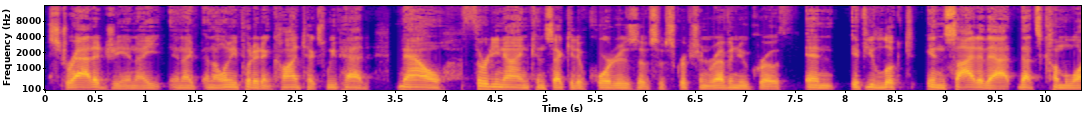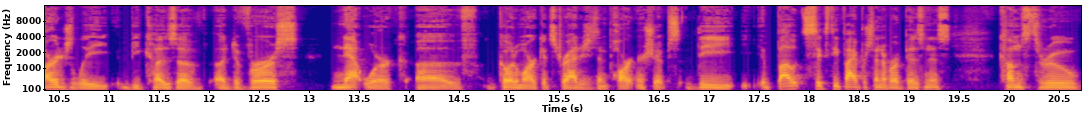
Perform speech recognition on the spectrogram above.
strategy, and I and I and let me put it in context. We've had now 39 consecutive quarters of subscription revenue growth, and if you looked inside of that, that's come largely because of a diverse network of go-to-market strategies and partnerships. The about 65% of our business comes through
